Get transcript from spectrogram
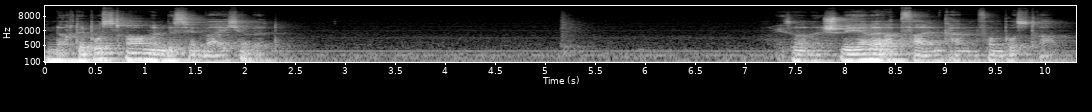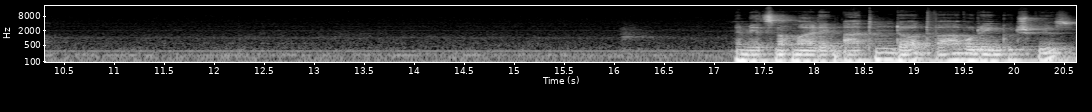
Und auch der Brustraum ein bisschen weicher wird. So eine Schwere abfallen kann vom Brustraum. Nimm jetzt nochmal den Atem dort wahr, wo du ihn gut spürst.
